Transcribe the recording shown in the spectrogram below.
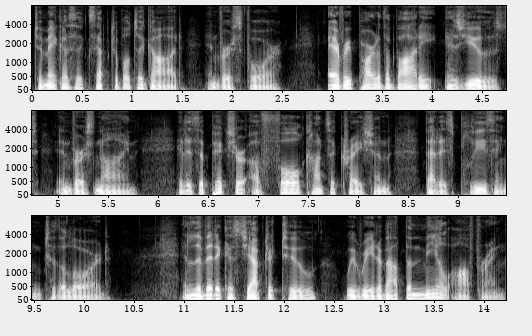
to make us acceptable to God in verse 4. Every part of the body is used in verse 9. It is a picture of full consecration that is pleasing to the Lord. In Leviticus chapter 2, we read about the meal offering,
